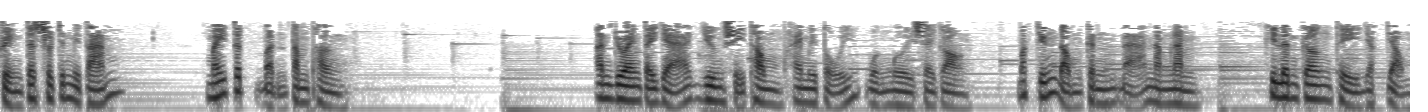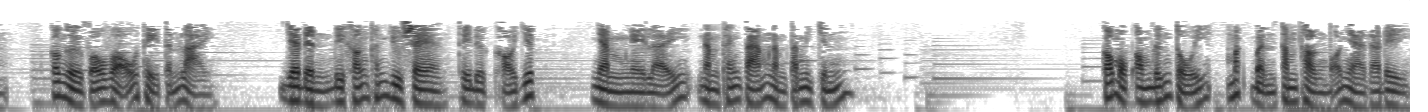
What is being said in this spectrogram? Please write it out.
Truyện tích số 98 Mấy tích bệnh tâm thần Anh Doan tại giả Dương Sĩ Thông, 20 tuổi, quận 10, Sài Gòn, mắc chứng động kinh đã 5 năm. Khi lên cơn thì giật giọng, có người vỗ vỗ thì tỉnh lại. Gia đình đi khấn thánh du xe thì được khỏi dứt nhằm ngày lễ năm tháng 8 năm 89. Có một ông đứng tuổi, mắc bệnh tâm thần bỏ nhà ra đi.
